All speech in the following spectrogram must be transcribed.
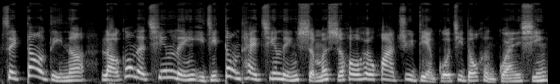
所以到底呢，老共的清零以及动态清零什么时候会画句点？国际都很关心。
